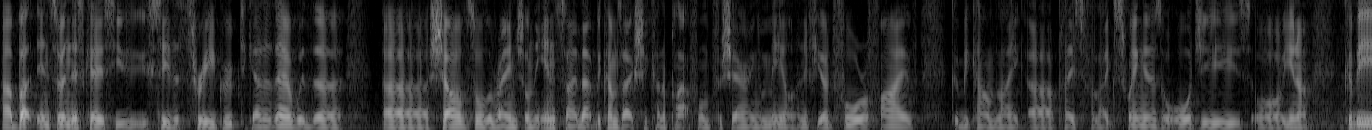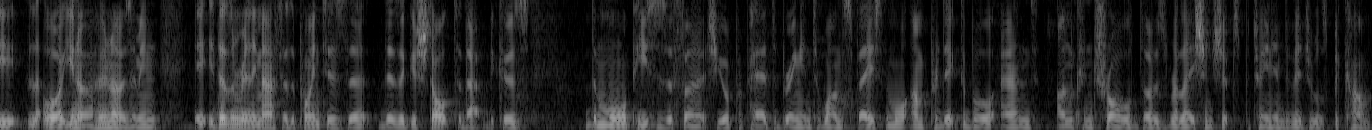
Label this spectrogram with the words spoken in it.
Uh, but in, so in this case, you, you see the three grouped together there with the uh, shelves all arranged on the inside, that becomes actually kind of platform for sharing a meal. And if you had four or five, could become like a place for like swingers or orgies, or you know, could be, or you know, who knows? I mean, it, it doesn't really matter. The point is that there's a gestalt to that because the more pieces of furniture you're prepared to bring into one space, the more unpredictable and uncontrolled those relationships between individuals become.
